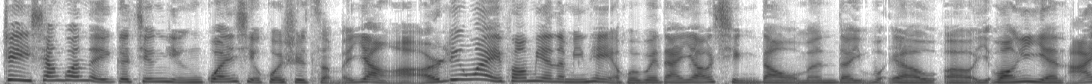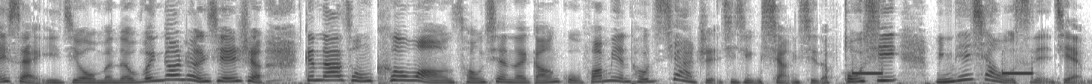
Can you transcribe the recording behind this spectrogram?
这相关的一个经营关系会是怎么样啊。而另外一方面呢，明天也会为大家邀请到我们的呃呃王一言、艾赛以及我们的温刚成先生，跟大家从科。往从现在港股方面投资价值进行详细的剖析，明天下午四点见，拜拜。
